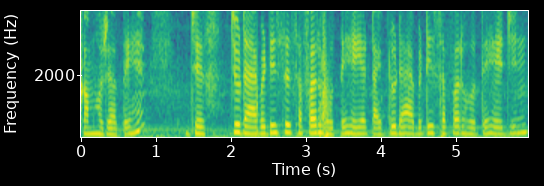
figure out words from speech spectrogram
कम हो जाते हैं। जैसे, जो डायबिटीज़ से सफ़र होते हैं या टाइप टू डायबिटीज़ सफ़र होते हैं, जिन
